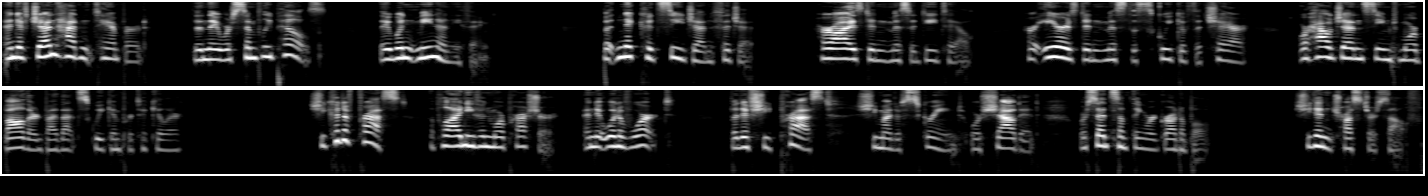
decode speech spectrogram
And if Jen hadn't tampered, then they were simply pills. They wouldn't mean anything. But Nick could see Jen fidget. Her eyes didn't miss a detail. Her ears didn't miss the squeak of the chair, or how Jen seemed more bothered by that squeak in particular. She could have pressed, applied even more pressure, and it would have worked. But if she'd pressed, she might have screamed, or shouted, or said something regrettable. She didn't trust herself.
